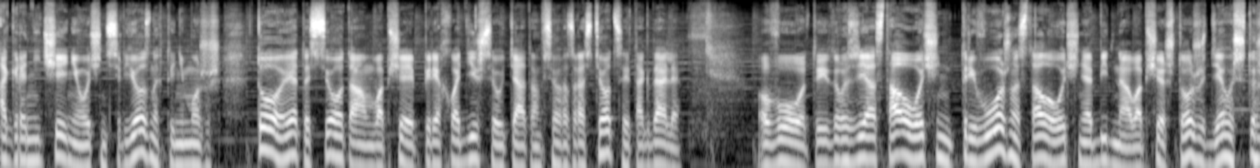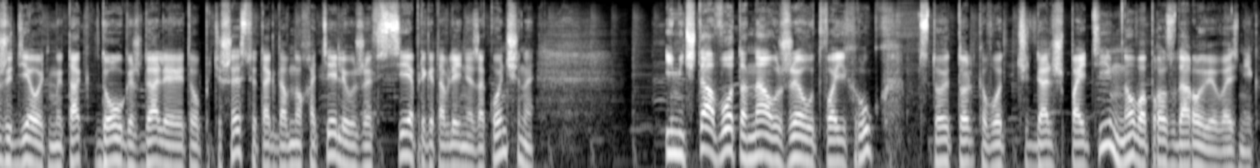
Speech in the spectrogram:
ограничений очень серьезных, ты не можешь то, это, все, там вообще переохладишься, у тебя там все разрастется и так далее. Вот, и, друзья, стало очень тревожно, стало очень обидно. А вообще, что же делать, что же делать? Мы так долго ждали этого путешествия, так давно хотели, уже все приготовления закончены. И мечта, вот она уже у твоих рук, стоит только вот чуть дальше пойти, но вопрос здоровья возник.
